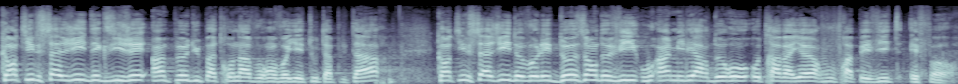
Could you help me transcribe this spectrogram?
Quand il s'agit d'exiger un peu du patronat, vous renvoyez tout à plus tard. Quand il s'agit de voler deux ans de vie ou un milliard d'euros aux travailleurs, vous frappez vite et fort.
